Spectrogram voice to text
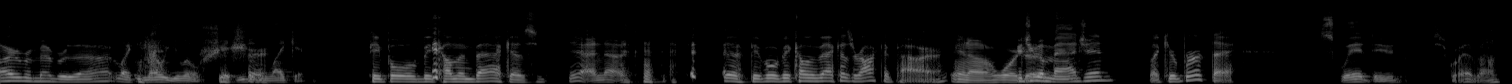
I remember that. Like, no, you little shit, you Sure. didn't like it. People will be coming back as yeah no yeah, people will be coming back as rocket power you know Could you imagine? like your birthday Squid, dude. squid man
